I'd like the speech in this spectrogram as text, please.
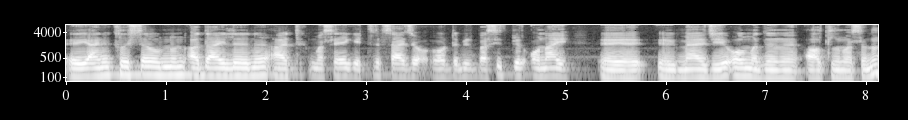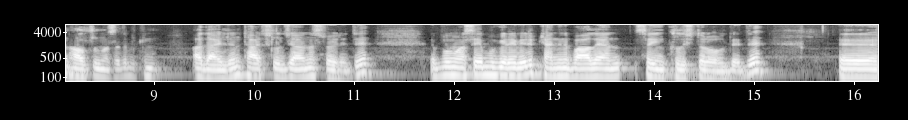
E, yani Kılıçdaroğlu'nun adaylığını artık masaya getirip sadece orada bir basit bir onay e, e, merciği olmadığını altılı masanın, altılı masada bütün adaylığın tartışılacağını söyledi bu masaya bu görev verip kendini bağlayan Sayın Kılıçdaroğlu dedi. E,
